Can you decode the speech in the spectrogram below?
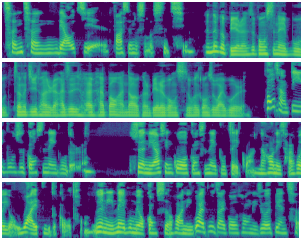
层层了解发生了什么事情。那那个别人是公司内部整个集团的人，还是还还包含到可能别的公司或者公司外部的人？通常第一步是公司内部的人，所以你要先过公司内部这一关，然后你才会有外部的沟通。因为你内部没有共识的话，你外部再沟通，你就会变成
